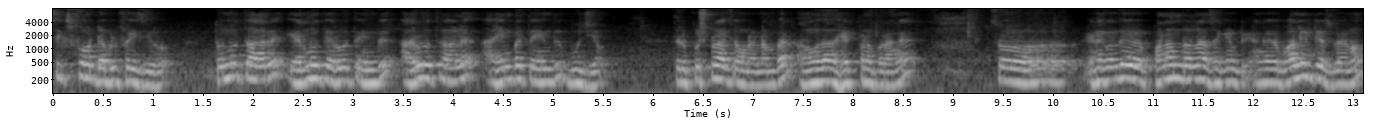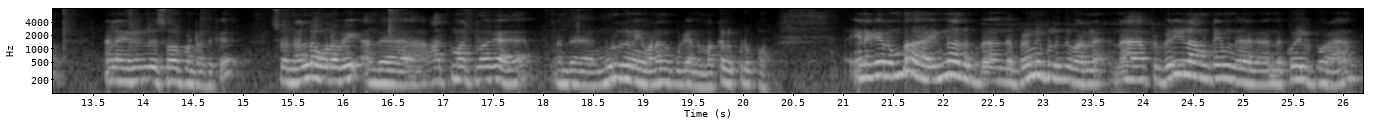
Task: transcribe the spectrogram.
six four double five zero தொண்ணூத்தாறு இரநூத்தி அறுபத்தைந்து அறுபத்தி நாலு ஐம்பத்தைந்து பூஜ்ஜியம். திரு புஷ்பராஜ் அவங்களோட நம்பர் அவங்க தான் ஹெட் பண்ண போகிறாங்க ஸோ எனக்கு வந்து பணம்ன்றலாம் செகண்டரி அங்கே வாலண்டியர்ஸ் வேணும். நல்லா இருந்து சர்வ் பண்ணுறதுக்கு ஸோ நல்ல உணவை அந்த ஆத்மார்த்தமாக அந்த முருகனை வணங்கக்கூடிய அந்த மக்களுக்கு கொடுப்போம். எனக்கு ரொம்ப இன்னும் அந்த ப- அந்த பிரமிப்புலேருந்து வரல. நான் ஆஃப்டர் வெரி லாங் டைம் இந்த அந்த கோயிலுக்கு போகிறேன்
